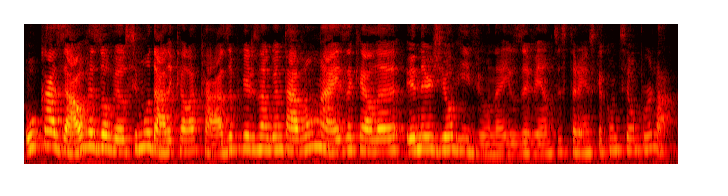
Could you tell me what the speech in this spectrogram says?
o casal resolveu se mudar daquela casa porque eles não aguentavam mais aquela energia horrível, né? E os eventos estranhos que aconteciam por lá.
